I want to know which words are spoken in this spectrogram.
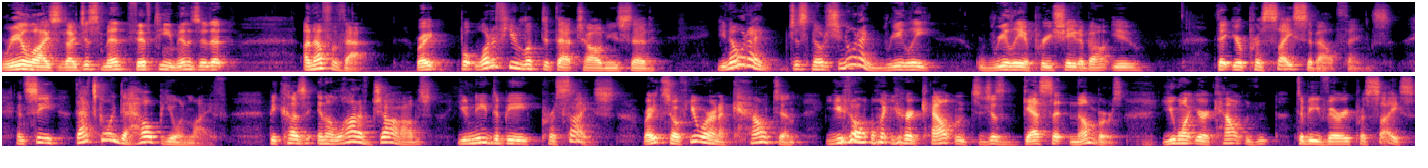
realize that I just meant 15 minutes it? Enough of that, right? But what if you looked at that child and you said, you know what I just noticed? You know what I really, really appreciate about you? That you're precise about things. And see, that's going to help you in life because in a lot of jobs, you need to be precise, right? So if you are an accountant, you don't want your accountant to just guess at numbers. You want your accountant to be very precise.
